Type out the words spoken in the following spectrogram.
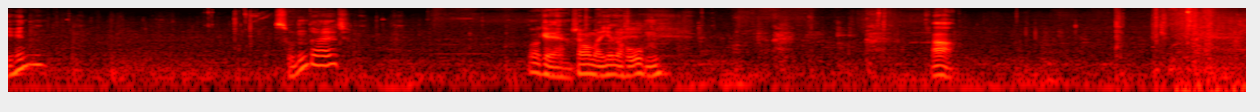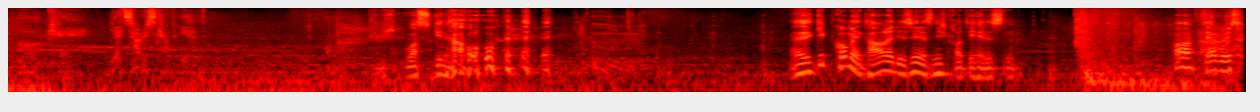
Hier hinten? Gesundheit? Okay, schauen wir mal hier nach oben. Ah, Okay, jetzt habe ich's kapiert. was genau? also es gibt Kommentare, die sind jetzt nicht gerade die hellsten. Oh, servus.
